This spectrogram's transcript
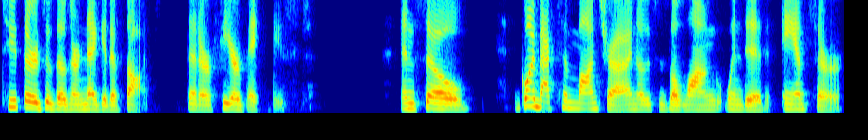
two thirds of those are negative thoughts that are fear based. And so going back to mantra, I know this is a long winded answer,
